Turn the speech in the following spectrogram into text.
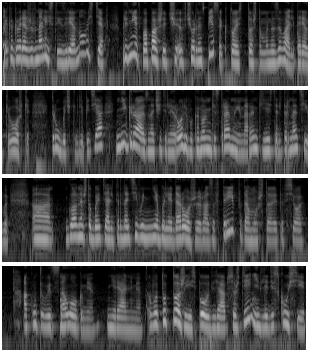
Как говорят журналисты из РИА Новости, предметы, попавшие в черный список, то есть то, что мы называли тарелки, ложки, трубочки для питья, не играют значительной роли в экономике страны. На рынке есть альтернативы. А, главное, чтобы эти альтернативы не были дороже раза в три, потому что это все окутывается налогами нереальными. Вот тут тоже есть повод для обсуждений, для дискуссии.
